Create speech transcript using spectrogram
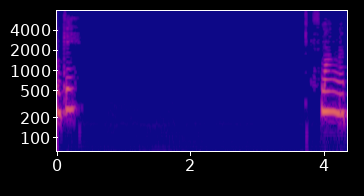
Oke? Okay? semangat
